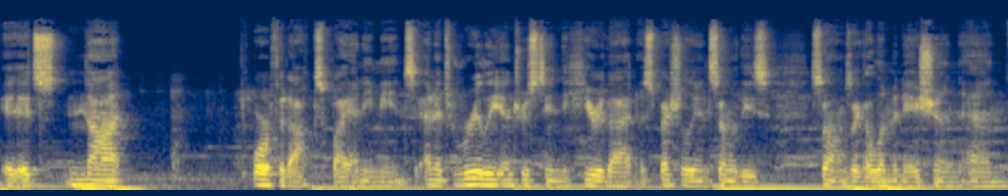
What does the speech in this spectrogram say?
it's not orthodox by any means, and it's really interesting to hear that, especially in some of these songs like Elimination and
